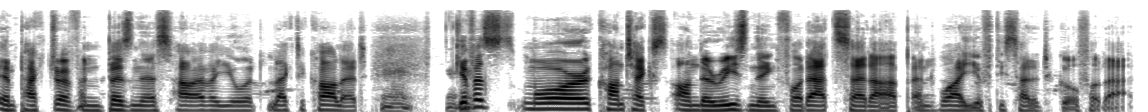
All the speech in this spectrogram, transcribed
impact-driven business, however you would like to call it. Mm-hmm. Give us more context on the reasoning for that setup and why you've decided to go for that.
